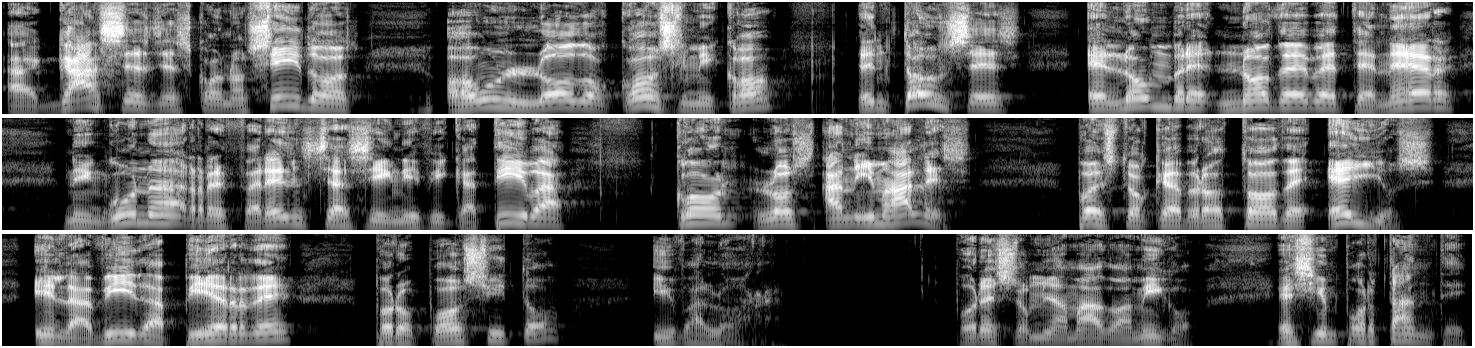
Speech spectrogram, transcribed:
ah, gases desconocidos o un lodo cósmico, entonces el hombre no debe tener ninguna referencia significativa con los animales, puesto que brotó de ellos y la vida pierde propósito y valor. Por eso, mi amado amigo, es importante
